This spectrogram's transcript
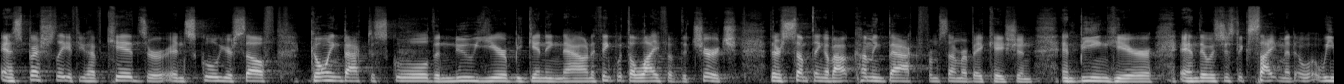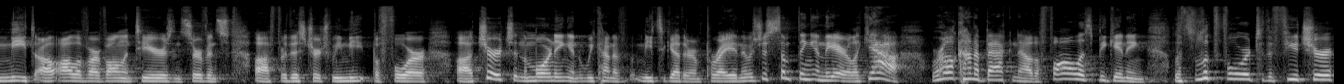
and especially if you have kids or in school yourself, going back to school, the new year beginning now. And I think with the life of the church, there's something about coming back from summer vacation and being here. And there was just excitement. We meet all, of our volunteers and servants uh, for this church. We meet before uh, church in the morning and we kind of meet together and pray. And there was just something in the air like, yeah, we're all kind of back now. The fall is beginning. Let's look forward to the future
